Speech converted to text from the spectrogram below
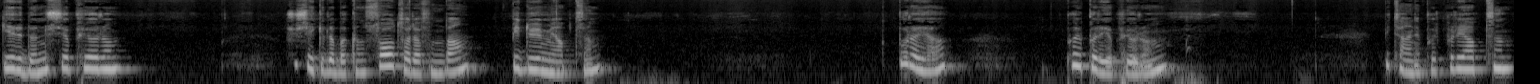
geri dönüş yapıyorum. Şu şekilde bakın sol tarafından bir düğüm yaptım. Buraya pırpır yapıyorum. Bir tane pırpır yaptım.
